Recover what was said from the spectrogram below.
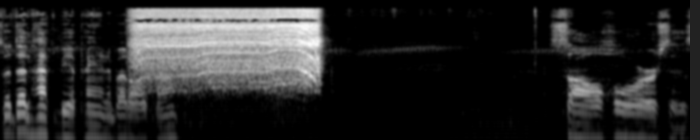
So it doesn't have to be a pain in the butt all the time. Sawhorses.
